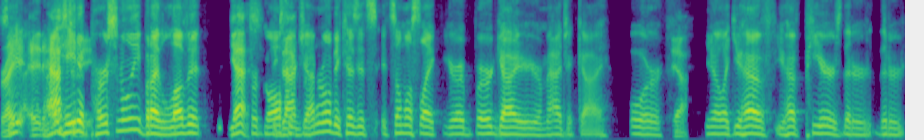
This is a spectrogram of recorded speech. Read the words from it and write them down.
right? See, it I hate it personally, but I love it Yes, for golf in general because it's it's almost like you're a bird guy or you're a magic guy or Yeah. you know like you have you have peers that are that are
